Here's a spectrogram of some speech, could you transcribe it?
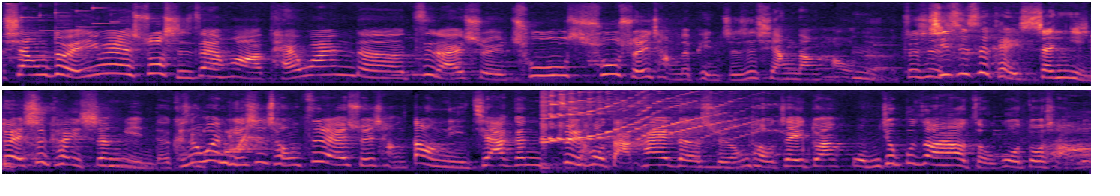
相对，因为说实在话，台湾的自来水出出水厂的品质是相当好的，就是其实是可以生饮，对，是可以生饮的。可是问题是从自来水厂到你家跟最后打开的水龙头这一端，我们就不知道它要走过多少路。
